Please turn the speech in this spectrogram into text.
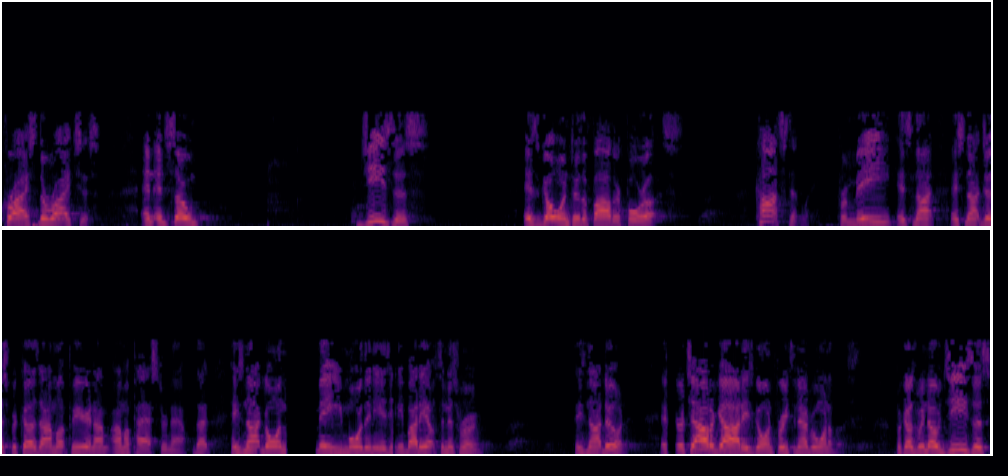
Christ, the righteous. And, and so, Jesus is going to the Father for us. Constantly. For me, it's not, it's not just because I'm up here and I'm, I'm a pastor now. That He's not going me more than He is anybody else in this room. He's not doing it. If you're a child of God, He's going for each and every one of us. Because we know Jesus,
